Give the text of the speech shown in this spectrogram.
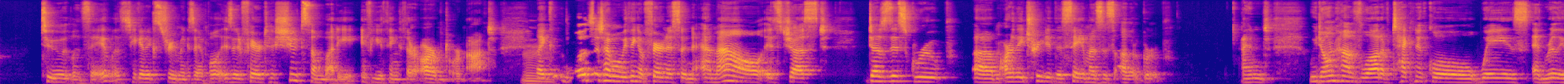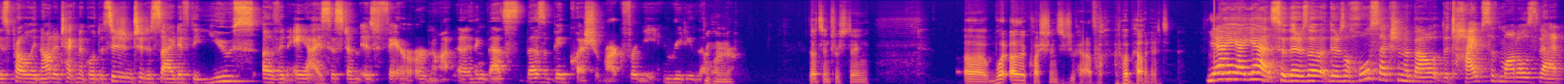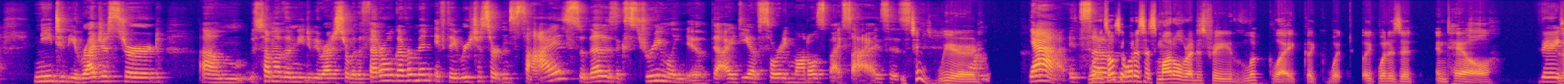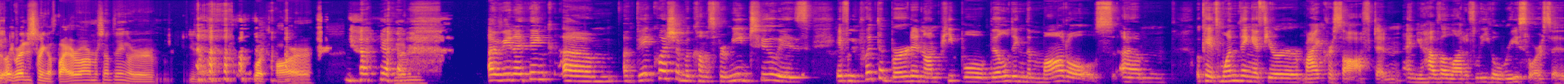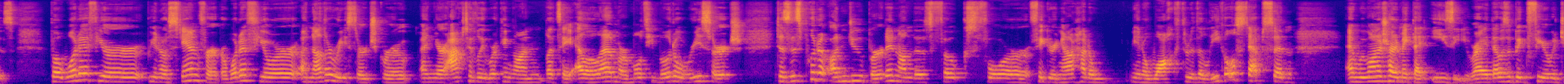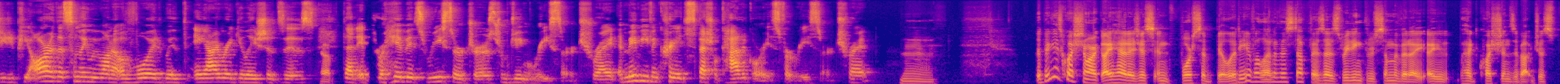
to let's say, let's take an extreme example, is it fair to shoot somebody if you think they're armed or not? Like Mm, most of the time when we think of fairness in ML, it's just does this group um, are they treated the same as this other group? and we don't have a lot of technical ways and really it's probably not a technical decision to decide if the use of an ai system is fair or not. And i think that's that's a big question mark for me in reading the hmm order That's interesting. Uh, what other questions did you have about it? yeah yeah yeah so there's a there's a whole section about the types of models that need to be registered um, some of them need to be registered with the federal government if they reach a certain size so that is extremely new the idea of sorting models by size It is seems weird. Um, yeah, it's Well, it's also um what does this model registry look like? Like what like what does it entail? Very Is it like registering a firearm or something or, you know, or a car? yeah, You know yeah. what I mean? I mean, I think um, a big question becomes for me too is if we put the burden on people building the models. Um, okay, it's one thing if you're Microsoft and and you have a lot of legal resources, but what if you're you know Stanford or what if you're another research group and you're actively working on let's say LLM or multimodal research? Does this put an undue burden on those folks for figuring out how to you know walk through the legal steps and and we want to try to make that easy right that was a big fear with gdpr that's something we want to avoid with ai regulations is Yep. that it prohibits researchers from doing research right and maybe even creates special categories for research right Mm. The biggest question mark I had is just enforceability of a lot of this stuff. As I was reading through some of it, I, I had questions about just.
